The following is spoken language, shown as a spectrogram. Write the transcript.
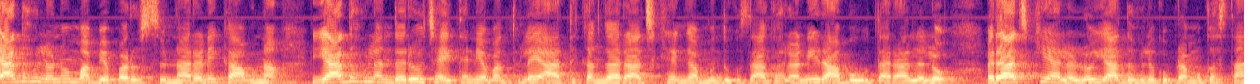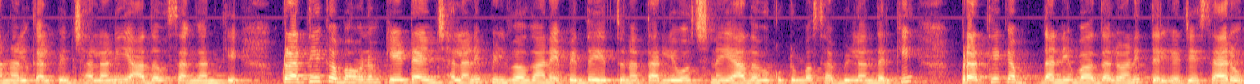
యాదవులను మభ్యపరుస్తున్నారని కావున యాదవులందరూ చైతన్య చైతన్యవంతులై ఆర్థికంగా రాజకీయంగా ముందుకు సాగాలని రాబో తరాలలో రాజకీయాలలో యాదవులకు ప్రముఖ స్థానాలు కల్పించాలని యాదవ సంఘానికి ప్రత్యేక భవనం కేటాయించాలని పిలువగానే పెద్ద ఎత్తున తరలి వచ్చిన యాదవ కుటుంబ సభ్యులందరికీ ప్రత్యేక ధన్యవాదాలు అని తెలియజేశారు.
